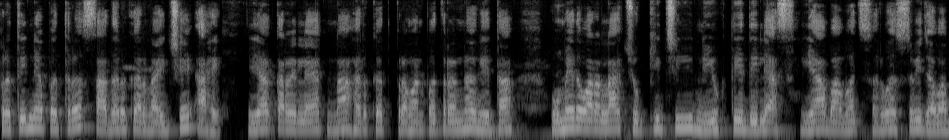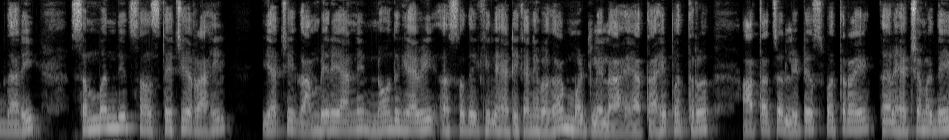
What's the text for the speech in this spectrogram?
प्रतिज्ञापत्र सादर करायचे आहे. या कार्यालयात ना हरकत प्रमाणपत्र न घेता उमेदवाराला चुकीची नियुक्ती दिल्यास याबाबत सर्वस्वी जबाबदारी संबंधित संस्थेची राहील. याची गांभीर्याने नोंद घ्यावी असं देखील ह्या ठिकाणी बघा म्हटलेलं आहे. आता हे पत्र आताचं लेटेस्ट पत्र आहे. तर ह्याच्यामध्ये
